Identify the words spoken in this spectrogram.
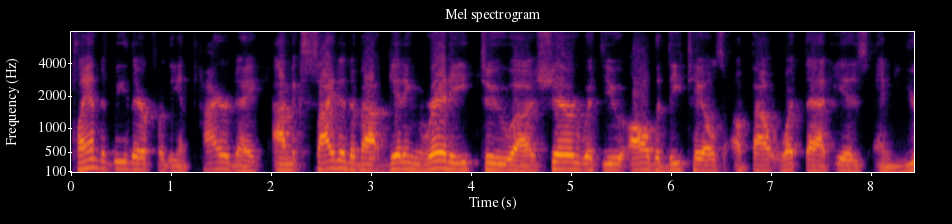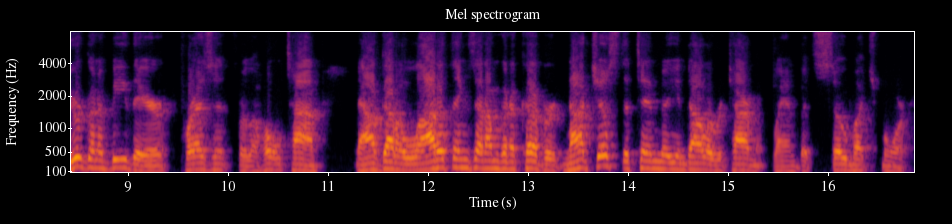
plan to be there for the entire day. I'm excited about getting ready to uh, share with you all the details about what that is. And you're going to be there present for the whole time. Now, I've got a lot of things that I'm going to cover, not just the $10 million retirement plan, but so much more.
